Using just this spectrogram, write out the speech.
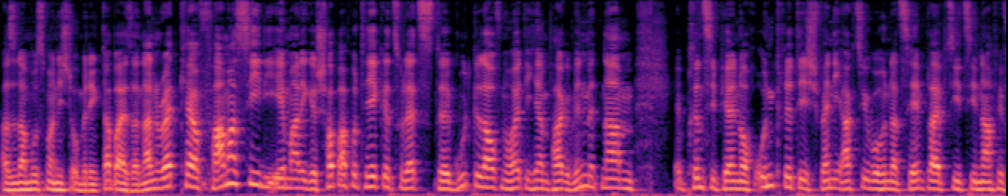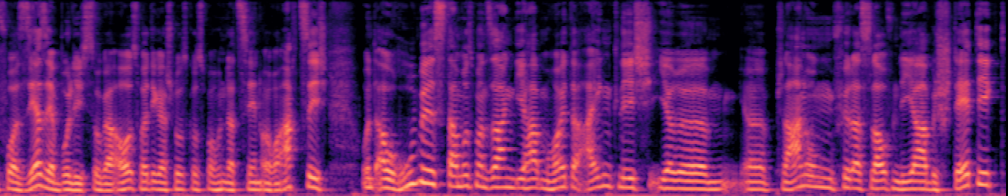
Also da muss man nicht unbedingt dabei sein. Dann Redcare Pharmacy, die ehemalige Shop-Apotheke, zuletzt äh, gut gelaufen. Heute hier ein paar Gewinnmitnahmen. Äh, prinzipiell noch unkritisch. Wenn die Aktie über 110 bleibt, sieht sie nach wie vor sehr, sehr bullig sogar aus. Heutiger Schlusskurs war 110,80 Euro. Und auch Rubis, da muss man sagen, die haben heute eigentlich ihre äh, Planungen für das laufende Jahr bestätigt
